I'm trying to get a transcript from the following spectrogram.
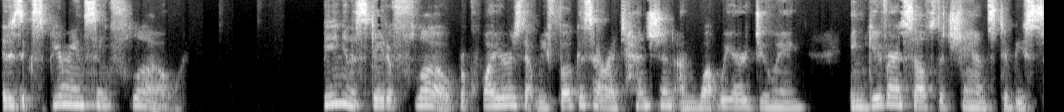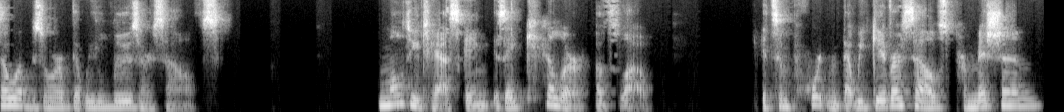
It is experiencing flow. Being in a state of flow requires that we focus our attention on what we are doing and give ourselves the chance to be so absorbed that we lose ourselves. Multitasking is a killer of flow. It's important that we give ourselves permission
